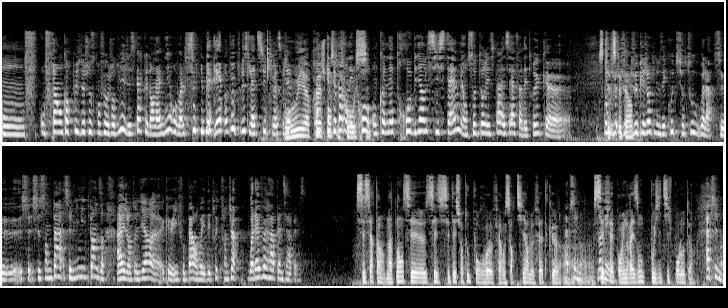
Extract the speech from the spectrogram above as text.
on, on ferait encore plus de choses qu'on fait aujourd'hui. Et j'espère que dans l'avenir, on va se libérer un peu plus là-dessus. Tu vois ce que je veux dire? Oui, après, on- je pense quelque part, on, est aussi. trop, on connaît trop bien le système et on s'autorise pas assez à faire des trucs. euh, Donc, je, veux que les gens qui nous écoutent, surtout, voilà, se, se, se sentent pas, se limitent pas en disant Ah, j'ai entendu dire euh, qu'il faut pas envoyer des trucs. Enfin, tu vois, whatever happens, happens. C'est certain. Maintenant, c'était surtout pour euh, faire ressortir le fait que euh, c'est mais- fait pour une raison positive pour l'auteur. Absolument.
